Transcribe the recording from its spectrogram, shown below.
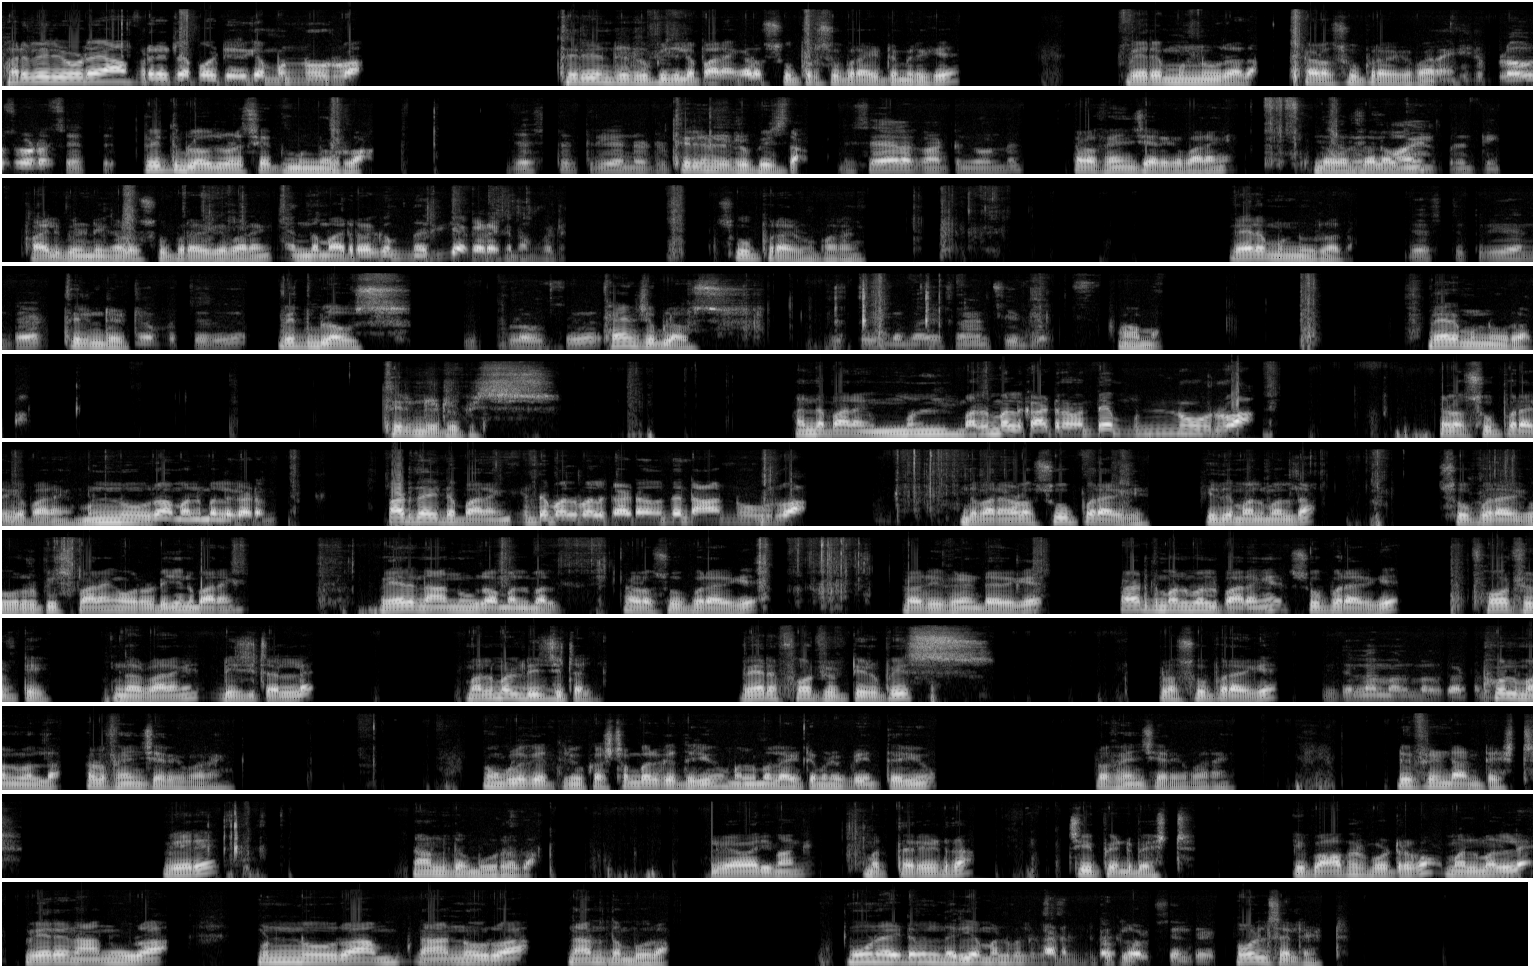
பர்வேரியோட offer ரேட்டில் போயிட்டு இருக்கு முந்நூறுரூவா த்ரீ ஹண்ட்ரட் ருபீஸில் பாருங்க எவ்வளோ சூப்பர் சூப்பர் ஐட்டம் இருக்கு. வேற முந்நூறுவா தான். எவ்வளோ சூப்பராக இருக்கு பாருங்க. இது பிளவுஸோட சேர்த்து. வித் ப்ளவுஸோட சேர்த்து முந்நூறுரூவா just three hundred three hundred rupees தான். சேலை காட்டுங்க ஒன்று எவ்வளோ ஃபேன்சியாக இருக்கு பாருங்க. இந்த ஒரு சேலை ஆயில் பிரிண்டிங் ஃபைல் பிரிண்டிங் எவ்வளோ சூப்பராக இருக்கு பாருங்க. இந்த மாதிரி ரகம் நிறைய கிடைக்கும் நம்ம சூப்பராக இருக்கும் பாருங்க. வேற முந்நூறுவா தான். Just three hundred three hundred பச்சது with blouse with blouse fancy blouse with இந்த மாதிரி ஃபேன்சி பிளவுஸ் வேற முந்நூறுரூவா த்ரீ ஹண்ட்ரட் ருபீஸ் அந்த பாருங்க முன் மல்மல் காட்டன் வந்து முந்நூறுரூவா எவ்வளோ சூப்பராக இருக்குது பாருங்க முந்நூறுரூவா மல்மல் காட்டன். அடுத்த ஐட்டம் பாருங்க இந்த மல்மல் காட்டன் வந்து நானூறுரூவா இந்த பாருங்க எவ்வளோ சூப்பராக இருக்குது இது மல்மல் தான். சூப்பராக இருக்குது ஒரு ருபீஸ் பாருங்க ஒரு டிசைன் பாருங்க. வேறு நானூறுரூவா மல்மல். எவ்வளோ சூப்பராக இருக்குது எவ்வளோ டிஃப்ரெண்ட்டாக இருக்குது அடுத்து மல்மல் பாருங்க சூப்பராக இருக்குது ஃபோர் ஃபிஃப்டி இந்த பாருங்க டிஜிட்டலில் மல்மல் டிஜிட்டல் வேறு ஃபோர் ஃபிஃப்டி ருபீஸ் இவ்வளோ சூப்பராக இருக்கு. இதெல்லாம் மல்மல் காட்டன். ஃபுல் மல்மல் தான். எவ்வளோ ஃபேன்சியாக இருக்கு பாருங்க. உங்களுக்கே தெரியும் கஸ்டமருக்கு தெரியும் மல்மல் ஐட்டம் எப்படின்னு தெரியும். இவ்வளோ ஃபேன்சியாக இருக்கு பாருங்க. டிஃப்ரெண்டான டேஸ்ட் வேறு நானூற்றம்பது ரூபா தான். வியாபாரி வாங்க மற்ற ரேட் தான். சீப் அண்ட் பெஸ்ட் இப்போ ஆஃபர் போட்டிருக்கோம் மல்மல்ல வேறு நானூறுரூவா முந்நூறுரூவா நானூறுரூவா நானூற்றம்பது ரூபா மூணு ஐட்டம் நிறைய mulmul cotton wholesale rate wholesale rate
